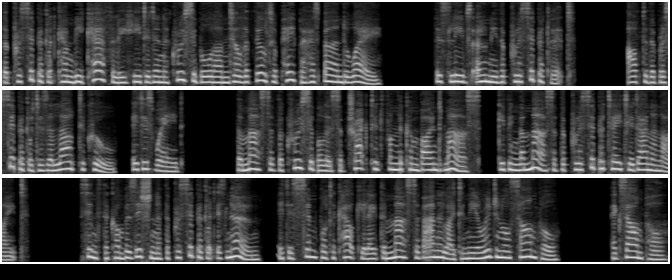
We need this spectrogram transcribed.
The precipitate can be carefully heated in a crucible until the filter paper has burned away. This leaves only the precipitate. After the precipitate is allowed to cool, it is weighed the mass of the crucible is subtracted from the combined mass, giving the mass of the precipitated analyte. Since the composition of the precipitate is known, it is simple to calculate the mass of analyte in the original sample. Example,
